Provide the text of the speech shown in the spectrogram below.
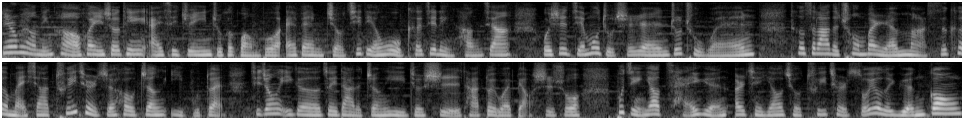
听众朋友您好，欢迎收听 IC 之音主客广播 FM 九七点五科技领航家，我是节目主持人朱楚文。特斯拉的创办人马斯克买下 Twitter 之后，争议不断，其中一个最大的争议就是他对外表示说，不仅要裁员，而且要求 Twitter 所有的员工。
